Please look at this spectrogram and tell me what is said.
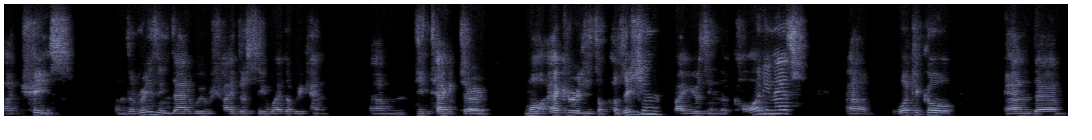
uh, trace and the reason that we try to see whether we can um, detect uh, more accurately the position by using the coordinates, uh, vertical and um,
